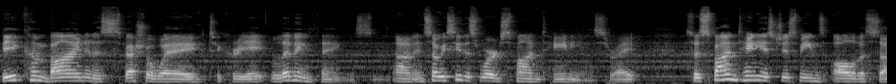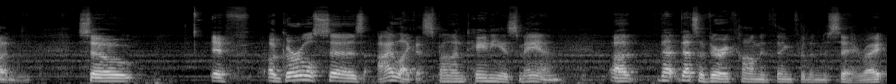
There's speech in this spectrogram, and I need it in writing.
be combined in a special way to create living things. Um, and so we see this word spontaneous, right? So spontaneous just means all of a sudden. So if a girl says, I like a spontaneous man, uh, that, that's a very common thing for them to say, right?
